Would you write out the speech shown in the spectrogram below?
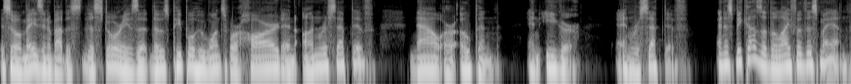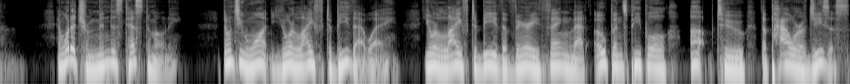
is so amazing about this, this story is that those people who once were hard and unreceptive now are open and eager and receptive. And it's because of the life of this man. And what a tremendous testimony. Don't you want your life to be that way? your life to be the very thing that opens people up to the power of Jesus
